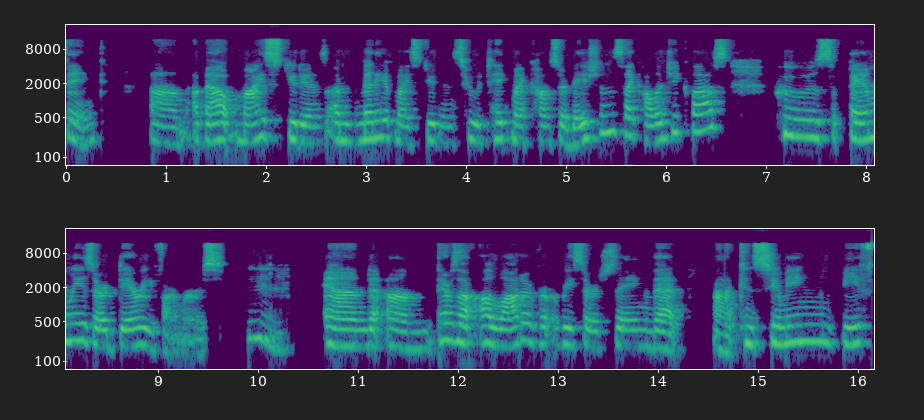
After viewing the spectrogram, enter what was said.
think um, about my students, um, many of my students who take my conservation psychology class, whose families are dairy farmers. Mm. And um, there's a, a, lot of research saying that uh, consuming beef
